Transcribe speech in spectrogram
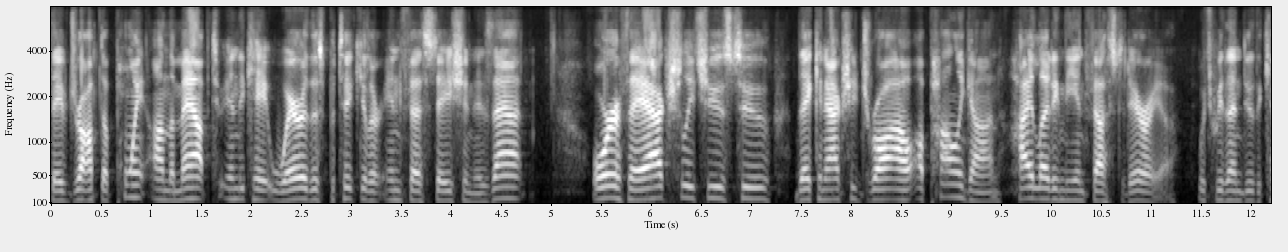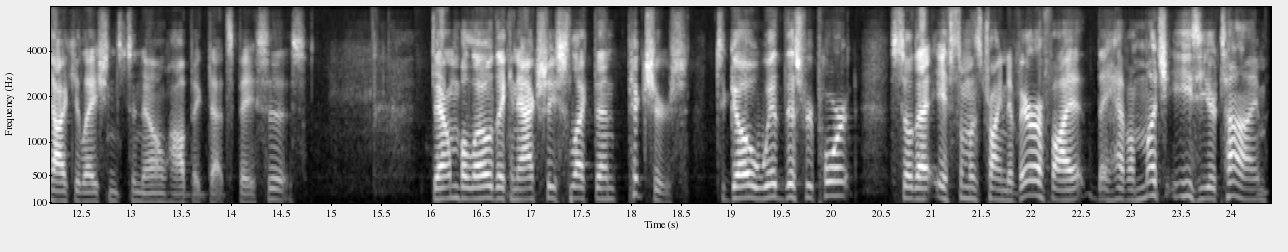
They've dropped a point on the map to indicate where this particular infestation is at. Or if they actually choose to, they can actually draw out a polygon highlighting the infested area which we then do the calculations to know how big that space is. Down below, they can actually select then pictures to go with this report so that if someone's trying to verify it, they have a much easier time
